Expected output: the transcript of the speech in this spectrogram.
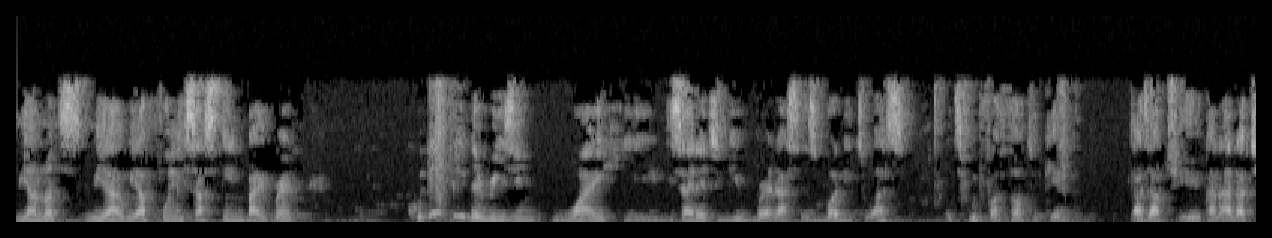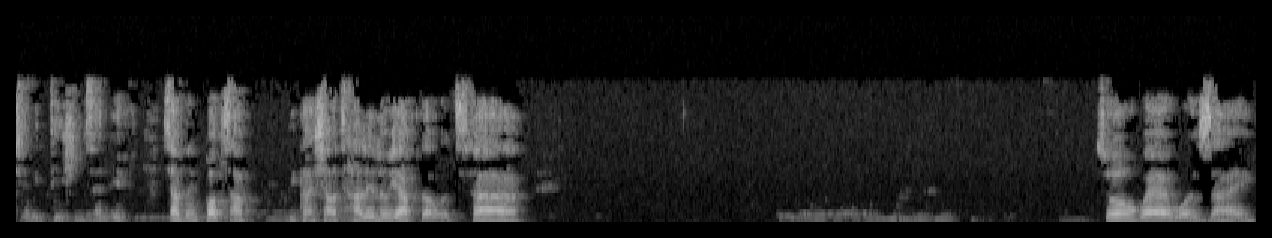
We are not we are we are fully sustained by bread. Could it be the reason why he decided to give bread as his body to us? It's food for thought, okay? That's up to you. You can add that to your meditations, and if something pops up, you can shout hallelujah afterwards. Ah. So, where was I?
